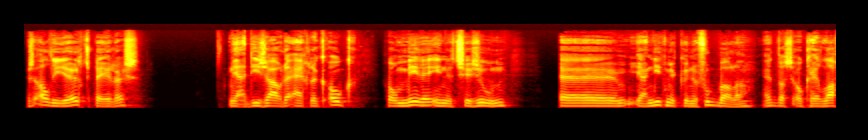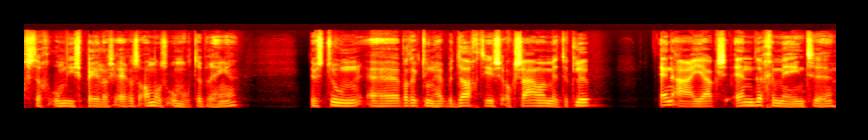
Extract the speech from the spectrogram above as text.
Dus al die jeugdspelers, ja, die zouden eigenlijk ook gewoon midden in het seizoen uh, ja, niet meer kunnen voetballen. Het was ook heel lastig om die spelers ergens anders onder te brengen. Dus toen, uh, wat ik toen heb bedacht, is ook samen met de club en Ajax en de gemeente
